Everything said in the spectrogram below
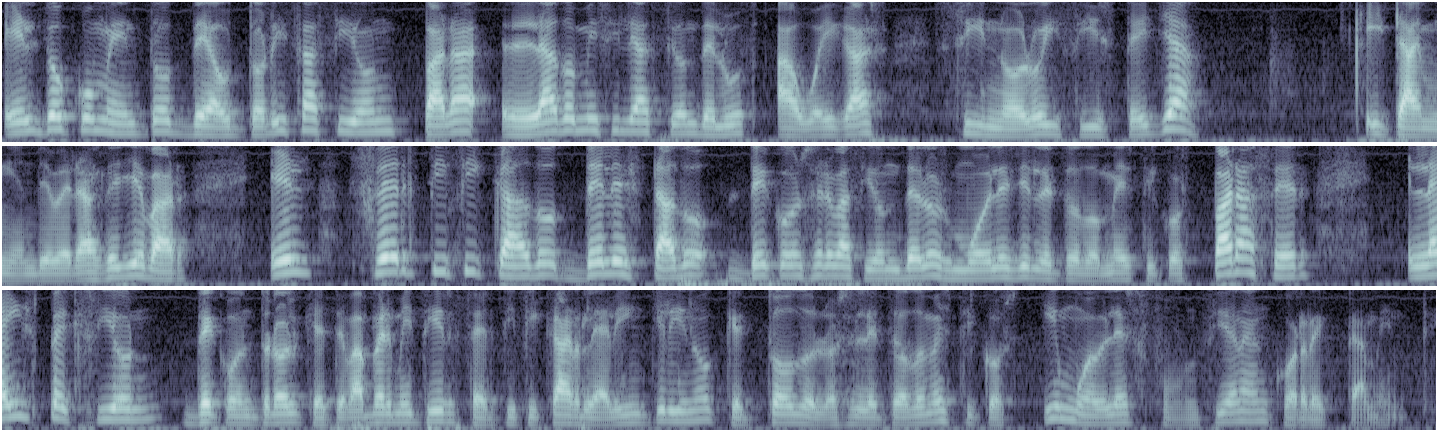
el documento de autorización para la domiciliación de luz, agua y gas si no lo hiciste ya. Y también deberás de llevar el certificado del estado de conservación de los muebles y electrodomésticos para hacer la inspección de control que te va a permitir certificarle al inquilino que todos los electrodomésticos y muebles funcionan correctamente.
